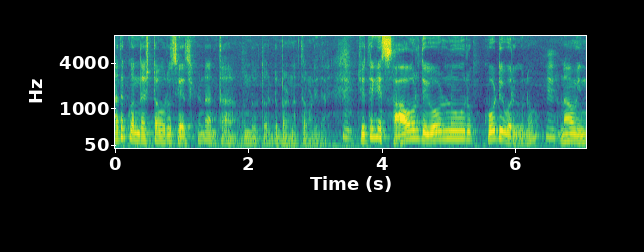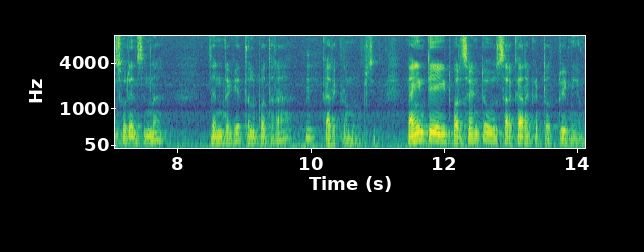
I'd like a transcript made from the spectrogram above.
ಅದಕ್ಕೊಂದಷ್ಟು ಅವರು ಸೇರಿಸ್ಕೊಂಡು ಅಂತ ಒಂದು ದೊಡ್ಡ ಬಣ್ಣ ತಗೊಂಡಿದ್ದಾರೆ. ಜೊತೆಗೆ ಸಾವಿರದ ಏಳ್ನೂರು ಕೋಟಿವರೆಗೂ ನಾವು ಇನ್ಸೂರೆನ್ಸನ್ನು ಜನರಿಗೆ ತಲುಪೋ ಥರ ಕಾರ್ಯಕ್ರಮ ರೂಪಿಸಿದ್ವಿ. ನೈಂಟಿ ಏಯ್ಟ್ ಪರ್ಸೆಂಟು ಸರ್ಕಾರ ಕಟ್ಟೋದು ಪ್ರೀಮಿಯಮ್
